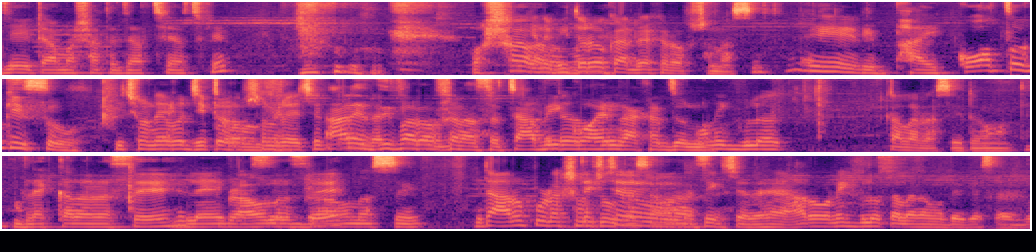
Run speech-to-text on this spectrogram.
যে এটা আমার সাথে যাচ্ছে আজকে। এখানে ভিতরেও কার্ড রাখার অপশন আছে। এরে ভাই কত কিছু। পিছনে আবার জিপার অপশন রয়েছে আরে জিপার অপশন আছে চাবি কয়েন রাখার জন্য। অনেকগুলো কালার আছে এটার মধ্যে। ব্ল্যাক কালার আছে ব্রাউন আছে ব্রাউন আছে। এটা আরও প্রোডাকশন চলতেছে। টেক্সচার হ্যাঁ আরও অনেকগুলো কালার আমাদের কাছে আসবে।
